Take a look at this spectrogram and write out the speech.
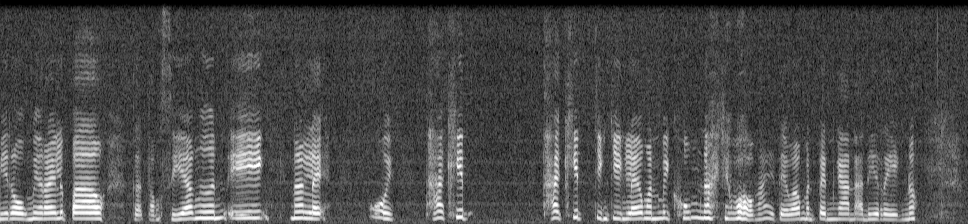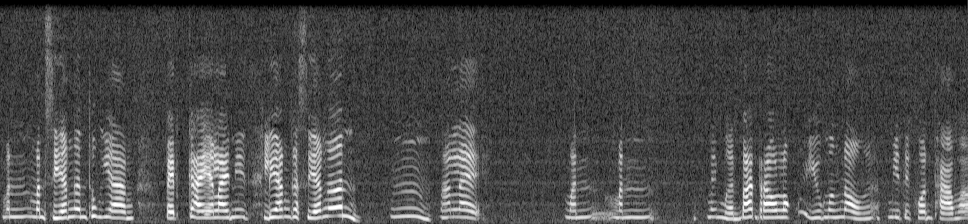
มีโรคมีอะไรหรือเปล่า ก็ต้องเสียเงินอีก นั่นแหละ โอ้ย ถ้าคิดถ้าคิดจริง ๆ แล้วมันไม่คุ้มนะจะบอกให้แต่ว่ามันเป็นงานอดิเรกเนาะ มันมันเสียเงินทุกอย่าง เป็ดไก่อะไรนี่เลี้ยงก็เสียเงิน อืมนั่นแหละ มันมันไม่เหมือนบ้านเราหรอกอยู่เมืองนอกมีแต่คนถามว่า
